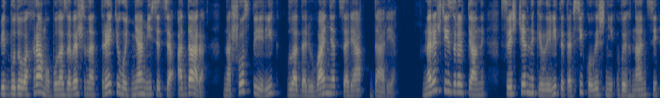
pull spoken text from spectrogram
Відбудова храму була завершена третього дня місяця Адара на шостий рік владарювання царя Дарія. Нарешті ізраїльтяни, священники, левіти та всі колишні вигнанці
